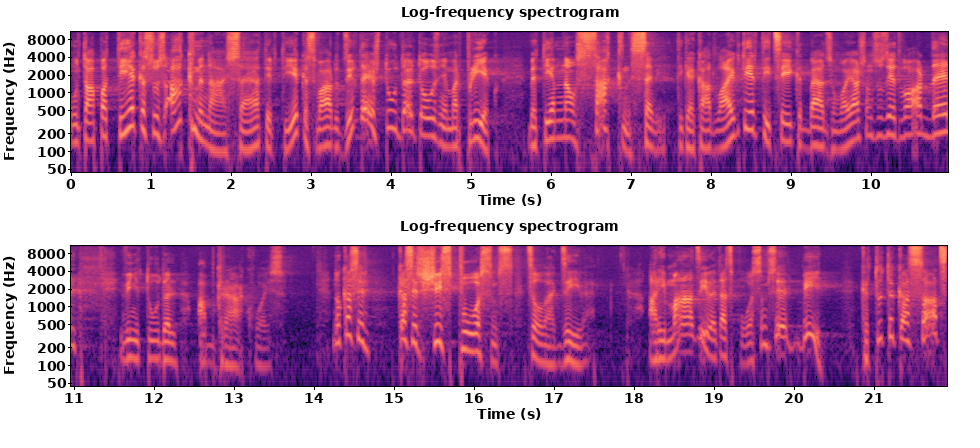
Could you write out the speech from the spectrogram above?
Un tāpat tie, kas uz akmenēja sēt, ir tie, kas vārdu dzirdējuši, tūdaļ to uzņem ar prieku. Bet tiem nav saknes sevi. Tikai kādu laiku tie ir ticīgi, kad bēdas un vajāšanas uziet vārdu dēļ, viņi tūdaļ apgrēkojas. Nu, kas, ir, kas ir šis posms cilvēka dzīvē? Arī manā dzīvē tāds posms ir bijis, ka tu sāc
